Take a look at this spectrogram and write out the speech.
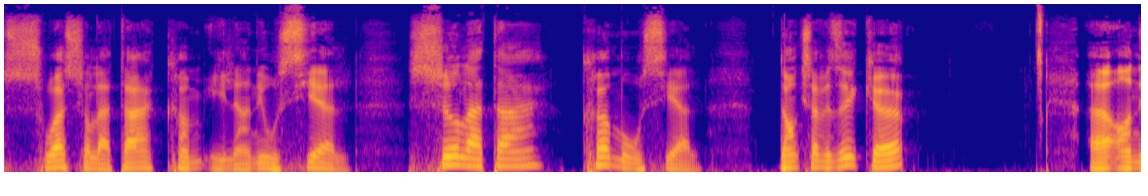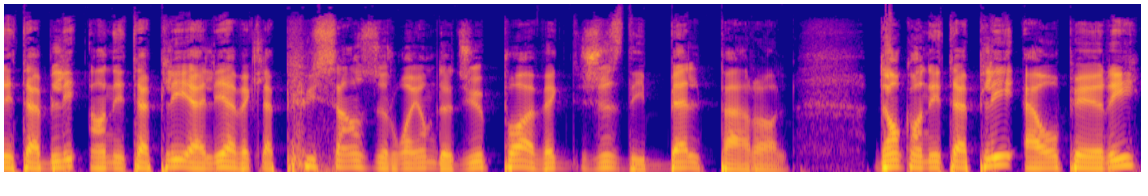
soit sur la terre comme il en est au ciel. Sur la terre comme au ciel. Donc, ça veut dire que euh, on, est appelé, à aller avec la puissance du royaume de Dieu, pas avec juste des belles paroles. Donc, on est appelé à opérer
